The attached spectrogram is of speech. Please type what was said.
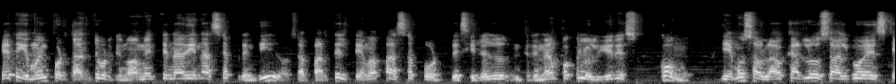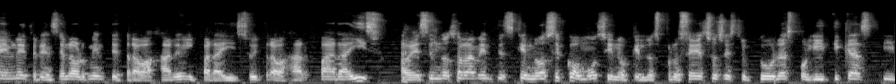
Fíjate que es muy importante porque nuevamente nadie nace aprendido. O sea, aparte del tema pasa por decirle, entrenar un poco a los líderes cómo. Y hemos hablado, Carlos, algo es que hay una diferencia enorme entre trabajar en el paraíso y trabajar paraíso. A veces no solamente es que no sé cómo, sino que los procesos, estructuras, políticas y,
